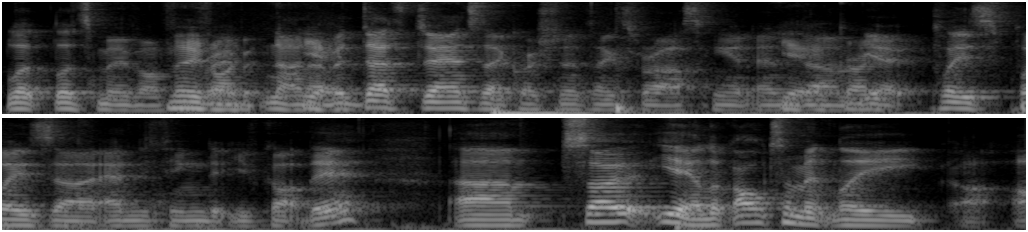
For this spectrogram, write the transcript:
let, let's move on. From Move on. No, no. Yeah. But that's to answer that question, and thanks for asking it. And Yeah, um, great. yeah, please, please uh, add anything that you've got there. Um, so yeah, look, ultimately, uh, I,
